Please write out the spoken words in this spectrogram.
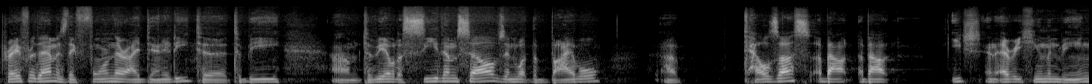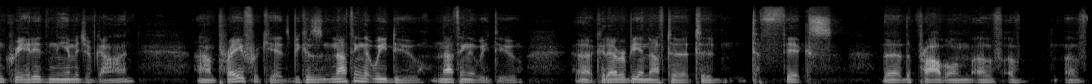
Pray for them as they form their identity to, to, be, um, to be able to see themselves in what the Bible uh, tells us about, about each and every human being created in the image of God. Um, pray for kids because nothing that we do, nothing that we do, uh, could ever be enough to, to, to fix the, the problem of, of, of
